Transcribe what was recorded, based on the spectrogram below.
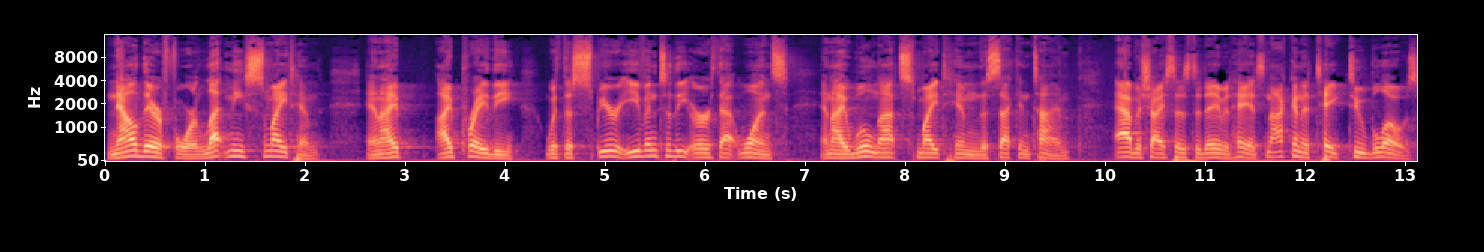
Now therefore let me smite him, and I, I pray thee, with the spear even to the earth at once, and I will not smite him the second time. Abishai says to David, Hey, it's not going to take two blows.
